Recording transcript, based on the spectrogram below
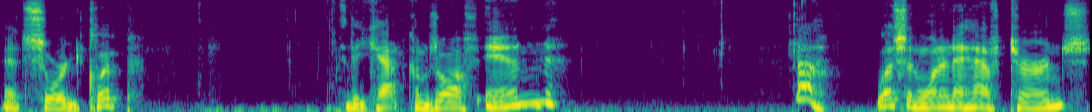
That sword clip. The cap comes off in ah, less than one and a half turns.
